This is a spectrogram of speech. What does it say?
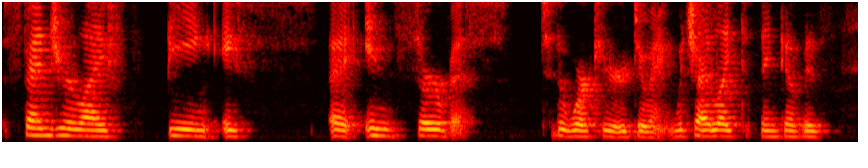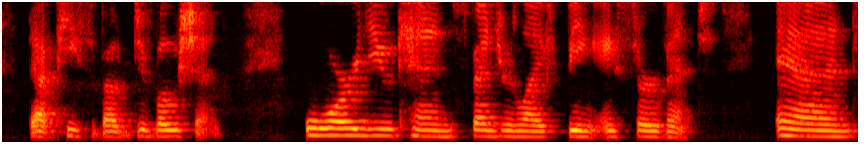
spend your life being a, in service to the work you're doing, which I like to think of as that piece about devotion. Or you can spend your life being a servant. And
